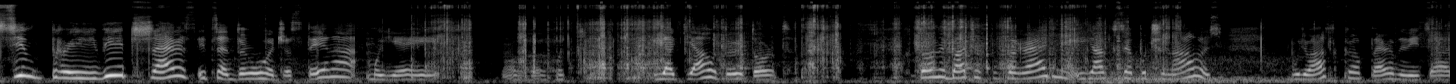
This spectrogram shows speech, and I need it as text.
Всім привіт ще раз! І це друга частина моєї як я готую торт. Хто не бачив попередню і як все починалось, будь ласка, передивіться,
